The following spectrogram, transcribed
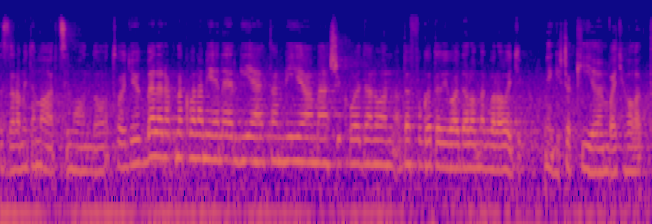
azzal, amit a Marci mondott, hogy ők beleraknak valami energiát, ami a másik oldalon, a befogadói oldalon meg valahogy mégiscsak kijön vagy hat.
